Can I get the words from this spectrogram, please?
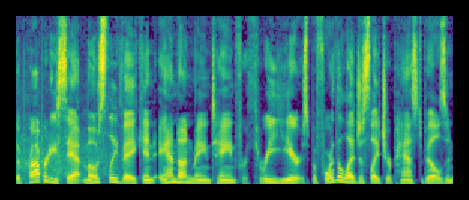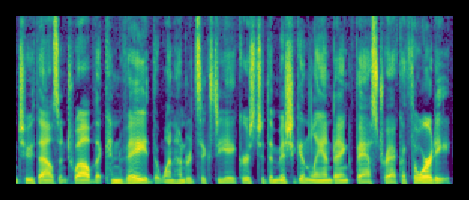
The property sat mostly vacant and unmaintained for three years before the legislature passed bills in 2012 that conveyed the 160 acres to the Michigan Land Bank Fast Track Authority.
